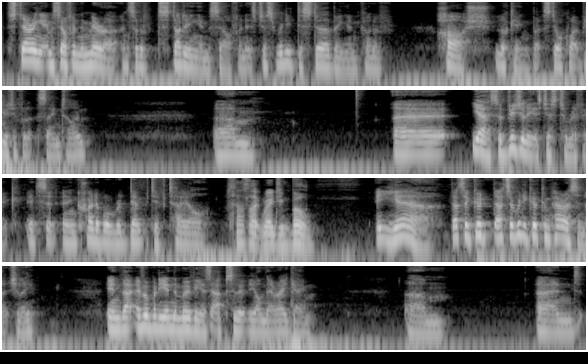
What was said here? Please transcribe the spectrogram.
staring at himself in the mirror and sort of studying himself, and it's just really disturbing and kind of harsh looking, but still quite beautiful at the same time. Um, uh, yeah, so visually it's just terrific. It's an incredible redemptive tale. Sounds like Raging Bull. Yeah, that's a good. That's a really good comparison, actually. In that everybody in the movie is absolutely on their A game. Um, and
